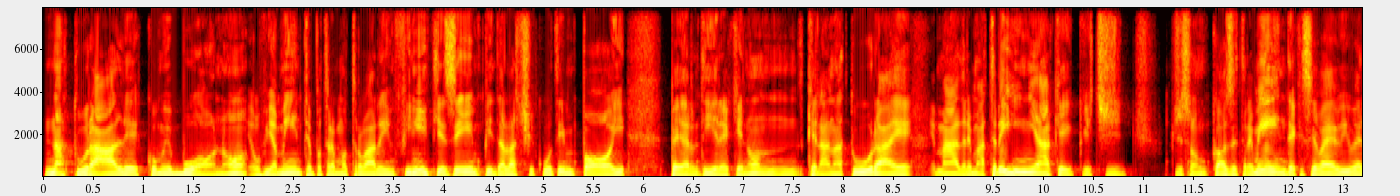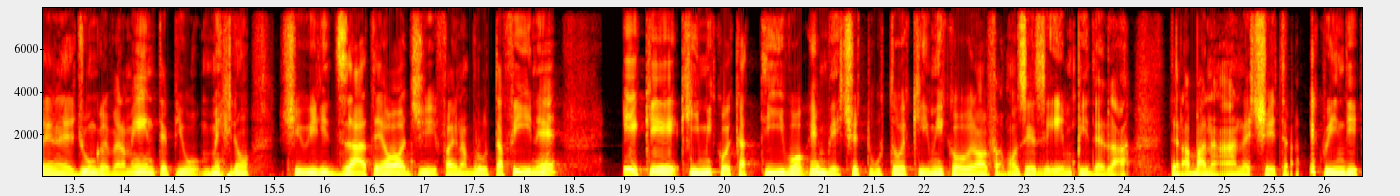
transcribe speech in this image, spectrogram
naturale come buono, ovviamente potremmo trovare infiniti esempi dalla cicuta in poi per dire che, non, che la natura è, è madre matrigna, che, che ci, ci sono cose tremende che se vai a vivere nelle giungle veramente più o meno civilizzate oggi fai una brutta fine e che chimico è cattivo e invece tutto è chimico, no? i famosi esempi della, della banana eccetera e quindi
